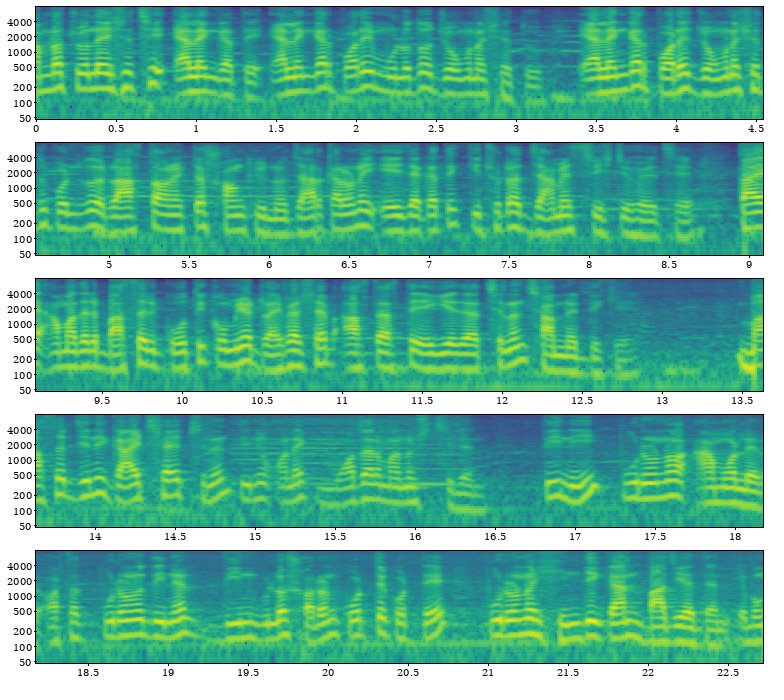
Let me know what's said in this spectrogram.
আমরা চলে এসেছি এলেঙ্গাতে। এলেঙ্গার পরে মূলত যমুনা সেতু। এলেঙ্গার পরে যমুনা সেতু পর্যন্ত রাস্তা অনেকটা সংকীর্ণ, যার কারণে এই জায়গাতে কিছুটা জামের সৃষ্টি হয়েছে। তাই আমাদের বাসের গতি কমিয়ে ড্রাইভার সাহেব আস্তে আস্তে এগিয়ে যাচ্ছিলেন সামনের দিকে। বাসের যিনি গাইড সাহেব ছিলেন, তিনি অনেক মজার মানুষ ছিলেন। তিনি পুরনো আমলের, অর্থাৎ পুরনো দিনের দিনগুলো স্মরণ করতে করতে পুরনো হিন্দি গান বাজিয়ে দেন এবং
